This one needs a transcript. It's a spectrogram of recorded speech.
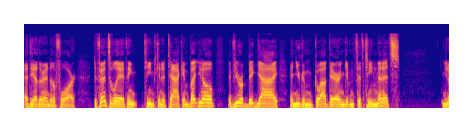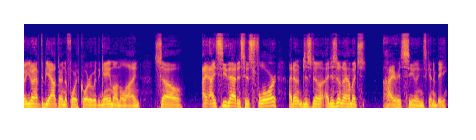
at the other end of the floor. Defensively, I think teams can attack him. But, you know, if you're a big guy and you can go out there and give him 15 minutes, you know, you don't have to be out there in the fourth quarter with the game on the line. So I, I see that as his floor. I don't just don't I just don't know how much higher his ceiling is going to be.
